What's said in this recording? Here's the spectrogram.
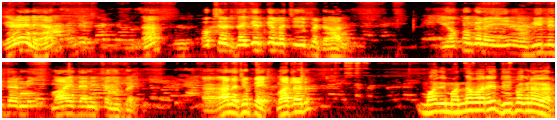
ఏడైనా ఒకసారి దగ్గరికి వెళ్ళి వచ్చి చూపెట్టా ఈ ఒక్కొక్కరు వీళ్ళిద్దరిని మా ఇద్దరిని ఇట్లా చూపెట్టు. అన్న చెప్పే మాట్లాడు. మాది మన్నవారి దీపక్ నగర్.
